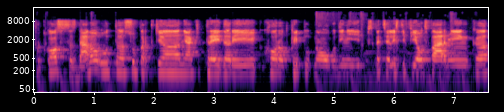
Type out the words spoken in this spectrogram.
протокол се създава от а, супер такива някакви трейдери, хора от крипто от много години, специалисти в yield farming, а,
